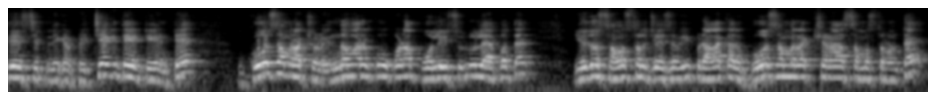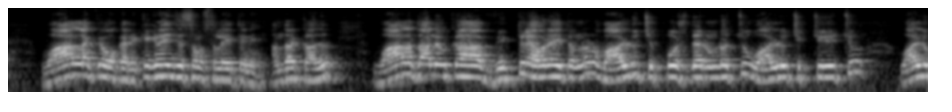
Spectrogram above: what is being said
తెలిసి చెప్పింది. ఇక్కడ ప్రత్యేకత ఏంటి అంటే గో సంరక్షణ ఇంతవరకు కూడా పోలీసులు లేకపోతే ఏదో సంస్థలు చేసేవి. ఇప్పుడు అలా కాదు. గో సంరక్షణ సంస్థలు ఉంటే వాళ్ళకి ఒక రికగ్నైజ్ సంస్థలు అయితేనే. అందరికి కాదు. వాళ్ళ తాలూకా వ్యక్తులు ఎవరైతే ఉన్నారో వాళ్ళు చెక్ పోస్ట్ దగ్గర ఉండొచ్చు వాళ్ళు చెక్ చేయొచ్చు. వాళ్ళు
